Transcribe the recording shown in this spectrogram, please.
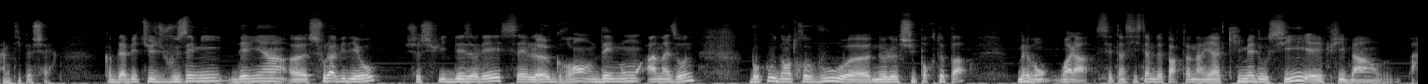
un petit peu cher. Comme d'habitude, je vous ai mis des liens sous la vidéo. Je suis désolé, c'est le grand démon Amazon. Beaucoup d'entre vous ne le supportent pas. Mais bon, voilà, c'est un système de partenariat qui m'aide aussi. Et puis, ben, bah,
